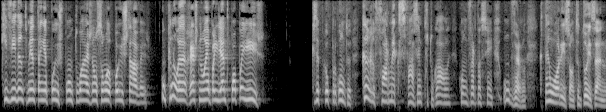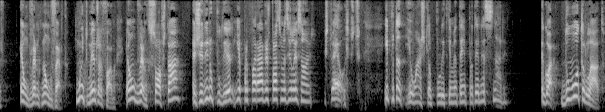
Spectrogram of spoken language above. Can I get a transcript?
que evidentemente tem apoios pontuais, não são apoios estáveis. O que não é, resto não é brilhante para o país. Quer dizer, porque eu pergunto, que reforma é que se faz em Portugal com um governo assim? Um governo que tem um horizonte de dois anos é um governo que não governa. Muito menos reforma. É um governo que só está a gerir o poder e a preparar as próximas eleições. Isto é. Isto... E, portanto, eu acho que ele politicamente tem a perder nesse cenário. Agora, do outro lado,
